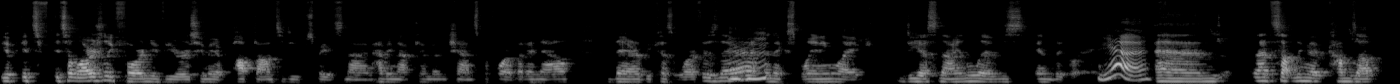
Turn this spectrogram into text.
if it's it's a largely for new viewers who may have popped onto Deep Space Nine, having not given a chance before, but are now there because Worf is there mm-hmm. and explaining like DS9 lives in the gray. Yeah, and that's something that comes up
